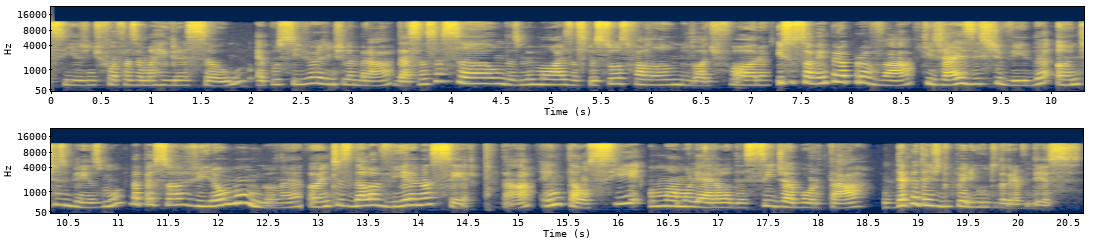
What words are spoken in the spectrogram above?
Se a gente for fazer uma regressão, é possível a gente lembrar da sensação, das memórias, das pessoas falando lá de fora. Isso só vem para provar que já existe vida antes mesmo da pessoa vir ao mundo, né? Antes dela vir a nascer, tá? Então, se uma mulher ela decide abortar, independente do período da gravidez,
